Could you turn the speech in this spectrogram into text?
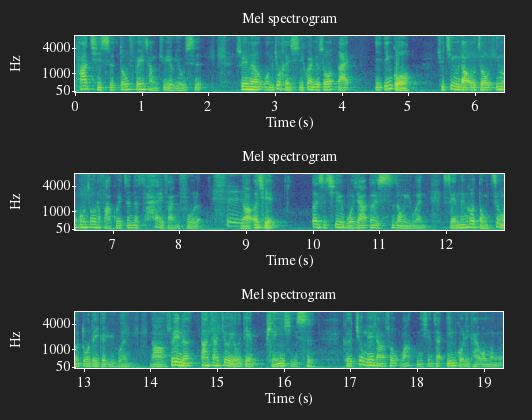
它其实都非常具有优势，所以呢，我们就很习惯就说来以英国。去进入到欧洲，因为欧洲的法规真的太繁复了。是。那而且二十七个国家，二十四种语文，谁能够懂这么多的一个语文？啊，所以呢，大家就有点便宜行事，可就没有想到说，哇，你现在英国离开欧盟了，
